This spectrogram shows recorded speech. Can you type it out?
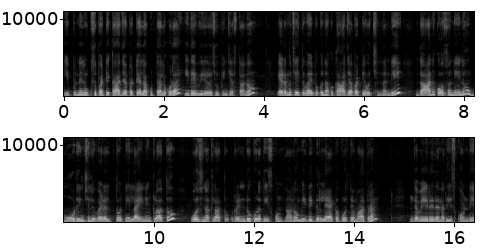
ఇప్పుడు నేను ఉక్సు పట్టి కాజా పట్టి ఎలా కుట్టాలో కూడా ఇదే వీడియోలో చూపించేస్తాను. ఎడమ చేతి వైపుకు నాకు కాజా పట్టి వచ్చిందండి. దానికోసం నేను మూడించులు వెడల్పుతోటి లైనింగ్ క్లాత్ ఒరిజినల్ క్లాత్ రెండు కూడా తీసుకుంటున్నాను. మీ దగ్గర లేకపోతే మాత్రం ఇంకా వేరేదైనా తీసుకోండి.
